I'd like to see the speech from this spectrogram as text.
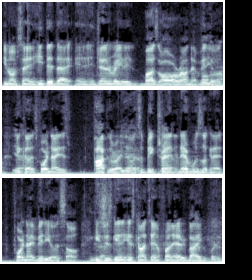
You know what I'm saying? He did that and it generated buzz all around that video around, yeah. because Fortnite is popular right now. It's a big trend Yeah. and everyone's looking at Fortnite videos. So he's just getting his content in front of everybody, Everybody.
